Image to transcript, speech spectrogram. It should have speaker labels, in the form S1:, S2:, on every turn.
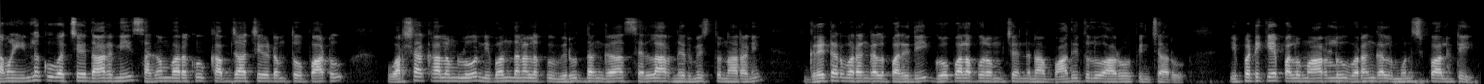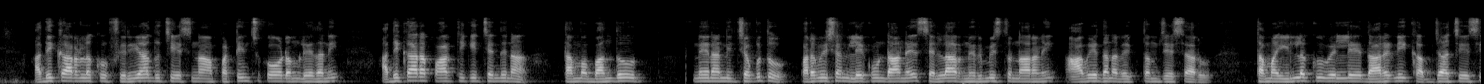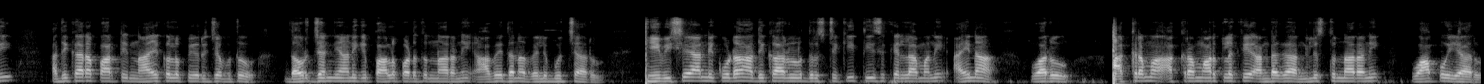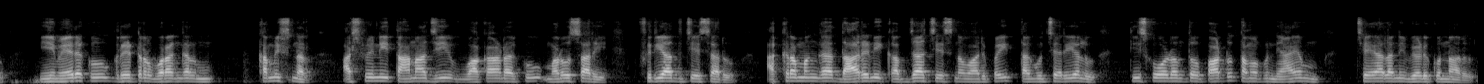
S1: తమ ఇండ్లకు వచ్చే దారిని సగం వరకు కబ్జా చేయడంతో పాటు వర్షాకాలంలో నిబంధనలకు విరుద్ధంగా సెల్లార్ నిర్మిస్తున్నారని గ్రేటర్ వరంగల్ పరిధి గోపాలపురం చెందిన బాధితులు ఆరోపించారు. ఇప్పటికే పలుమార్లు వరంగల్ మున్సిపాలిటీ అధికారులకు ఫిర్యాదు చేసినా పట్టించుకోవడం లేదని అధికార పార్టీకి చెందిన తమ బంధువు నేనని చెబుతూ పర్మిషన్ లేకుండానే సెల్లార్ నిర్మిస్తున్నారని ఆవేదన వ్యక్తం చేశారు. తమ ఇళ్ళకు వెళ్ళే దారిని కబ్జా చేసి అధికార పార్టీ నాయకుల పేరు చెబుతూ దౌర్జన్యానికి పాల్పడుతున్నారని ఆవేదన వెలిబుచ్చారు. ఈ విషయాన్ని కూడా అధికారుల దృష్టికి తీసుకెళ్ళామని అయినా వారు అక్రమ అక్రమార్కులకే అండగా నిలుస్తున్నారని వాపోయారు. ఈ మేరకు గ్రేటర్ వరంగల్ కమిషనర్ అశ్విని తానాజీ వకాడకు మరోసారి ఫిర్యాదు చేశారు. అక్రమంగా దారిని కబ్జా చేసిన వారిపై తగు చర్యలు తీసుకోవడంతో పాటు తమకు న్యాయం చేయాలని వేడుకున్నారు.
